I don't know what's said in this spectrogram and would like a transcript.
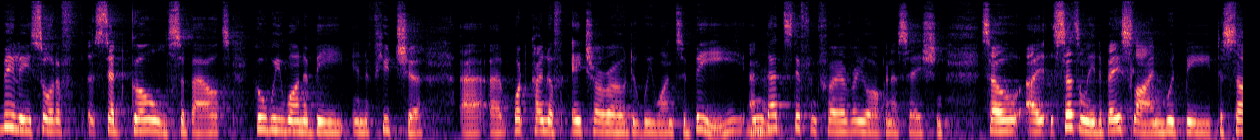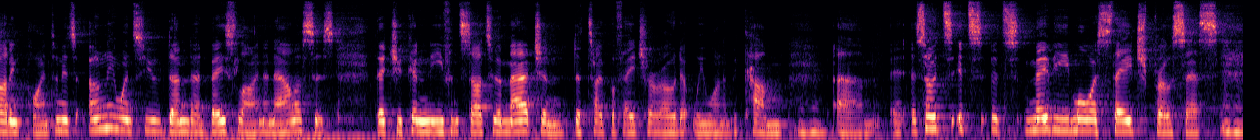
really sort of set goals about who we want to be in the future, uh, uh, what kind of HRO do we want to be, and mm -hmm. that's different for every organization. So I, certainly the baseline would be the starting point, and it's only once you've done that baseline analysis that you can even start to imagine the type of HRO that we want to become. Mm -hmm. um, uh, so it's, it's, it's maybe more a stage process. Mm -hmm.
